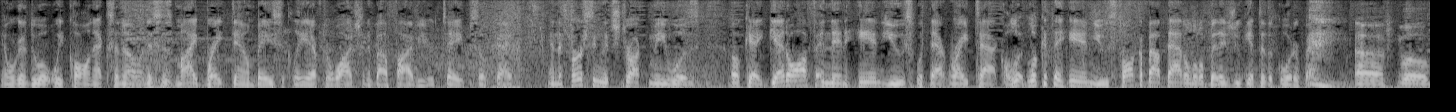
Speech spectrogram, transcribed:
and we're going to do what we call an X and O. And this is my breakdown, basically, after watching about five of your tapes. Okay. And the first thing that struck me was, okay, get off and then hand use with that right tackle. Look, look at the hand use. Talk about that a little bit as you get to the quarterback. Uh, well,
